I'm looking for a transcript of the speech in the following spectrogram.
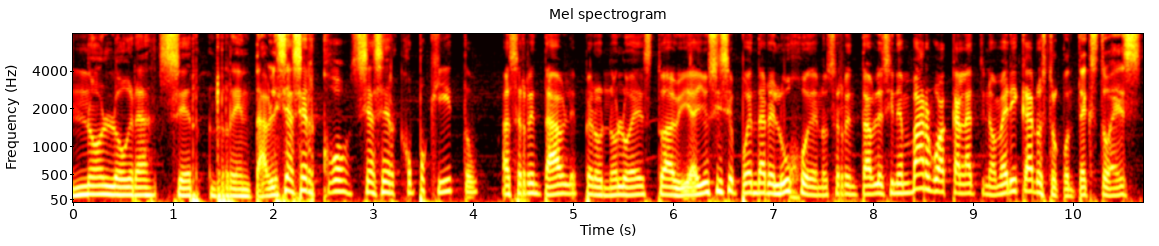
no logra ser rentable. Se acercó, se acercó poquito a ser rentable, pero no lo es todavía. Ellos sí se pueden dar el lujo de no ser rentable. Sin embargo, acá en Latinoamérica nuestro contexto es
